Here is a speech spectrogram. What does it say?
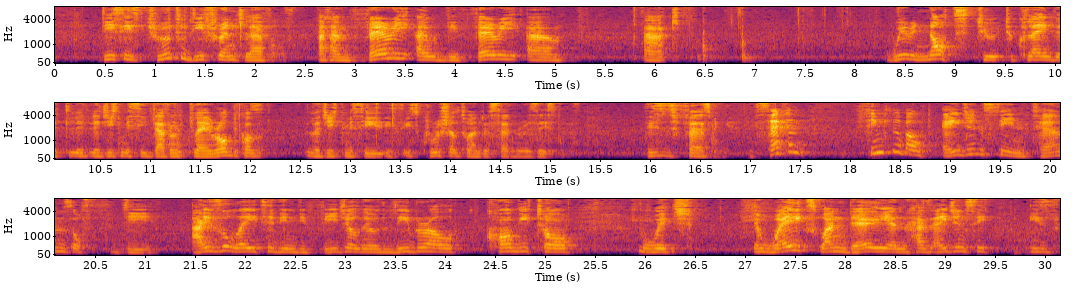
this is true to different levels. But I'm very, I would be very um, uh, we're not to, to claim that legitimacy doesn't play a role because legitimacy is, is crucial to understand resistance. This is the first thing. And second, thinking about agency in terms of the isolated individual, the liberal cogito, which awakes one day and has agency, is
